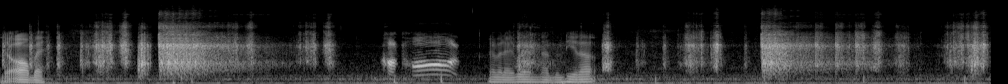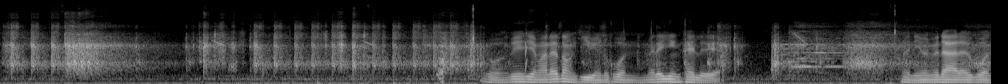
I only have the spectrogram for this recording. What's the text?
เดี๋ยวอ้อมไป ขอโทษ ไม่เป็นไรเพื่อนทำเต็มที่แล้วโอ้พี่เจมาได้สองคิวเองทุกคนไม่ได้ยิงใครเลยอะแบบนี้มันไม่ได้แล้วทุกคน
